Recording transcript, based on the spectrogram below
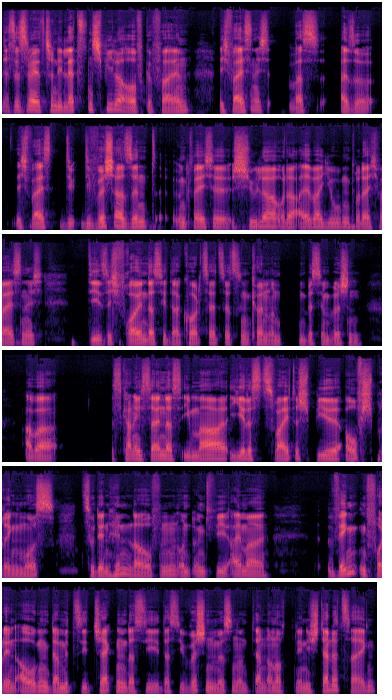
Das ist mir jetzt schon die letzten Spiele aufgefallen. Ich weiß nicht, was, also ich weiß, die, die Wischer sind irgendwelche Schüler oder Alba-Jugend oder ich weiß nicht, die sich freuen, dass sie da Kurzzeit sitzen können und ein bisschen wischen. Aber es kann nicht sein, dass Imar jedes zweite Spiel aufspringen muss, zu den hinlaufen und irgendwie einmal winken vor den Augen, damit sie checken, dass sie, dass sie wischen müssen und dann auch noch in die Stelle zeigen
